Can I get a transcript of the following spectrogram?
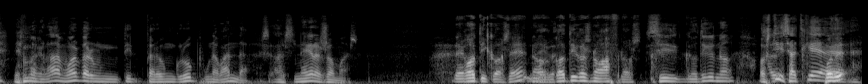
m'agrada molt per un, per un grup, una banda, els negres homes. De góticos, eh? No, De- góticos no afros. Sí, góticos no. Hosti, saps que... Podria,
